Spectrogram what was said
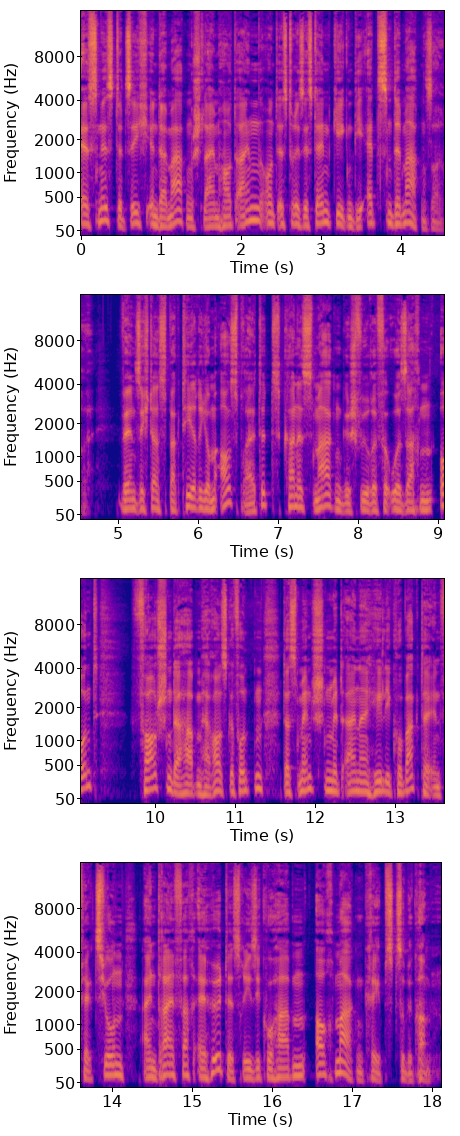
Es nistet sich in der Magenschleimhaut ein und ist resistent gegen die ätzende Magensäure. Wenn sich das Bakterium ausbreitet, kann es Magengeschwüre verursachen und Forschende haben herausgefunden, dass Menschen mit einer Helicobacter-Infektion ein dreifach erhöhtes Risiko haben, auch Magenkrebs zu bekommen.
